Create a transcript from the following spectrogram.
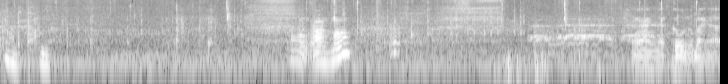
Mantap. Tahu ah mau. Nah, nak kau lebih banyak.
